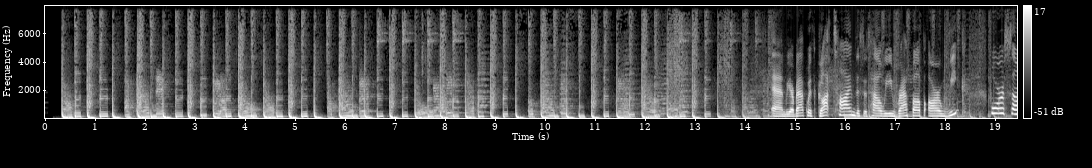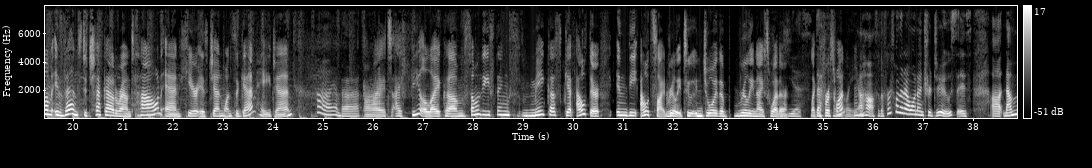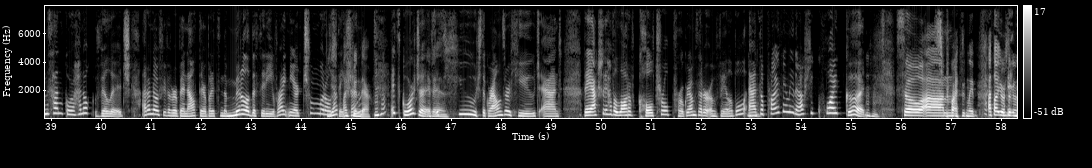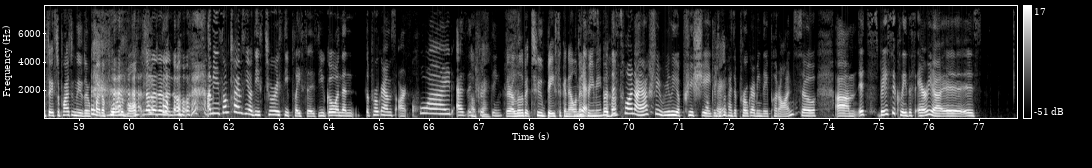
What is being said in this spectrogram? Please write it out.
And we are back with Got Time. This is how we wrap up our week for some events to check out around town. And here is Jen once again. Hey, Jen. Hi, I'm back. All right. I feel like um, some of these things make us get out there in the outside, really, to enjoy the really nice weather. Yes, Like the first one? definitely. Uh-huh. So the first one that I want to introduce is uh, Namsan-gol Hanok Village. I don't know if you've ever been out there, but it's in the middle of the city, right near Chungmuro Yep, Station. I've been there. Mhm. It's gorgeous. It it's is. huge. The grounds are huge, and they actually have a lot of cultural programs that are available. Mm-hmm. And surprisingly, they're actually quite good. So um, Surprisingly, I thought you were going to say surprisingly they're quite affordable. no, no, no, no, no. I mean, sometimes you know these touristy places, you go and then the programs aren't quite as interesting. They're a little bit too basic and elementary, Yes, you mean? but Uh-huh. this one I actually really appreciate the different kinds of programming they put on. So um, it's basically this area is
